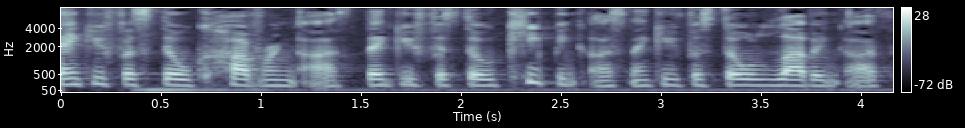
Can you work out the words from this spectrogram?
Thank you for still covering us. Thank you for still keeping us. Thank you for still loving us.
